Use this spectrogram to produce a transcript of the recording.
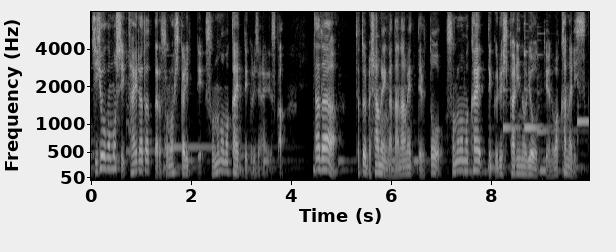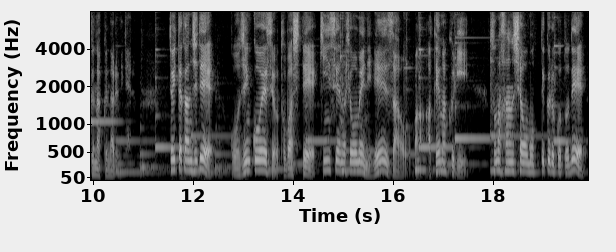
地表がもし平らだったらその光ってそのまま返ってくるじゃないですか。ただ、例えば斜面が斜めってると、そのまま返ってくる光の量っていうのはかなり少なくなるみたいな。といった感じで、こう人工衛星を飛ばして、金星の表面にレーザーをま当てまくり、その反射を持ってくることで、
